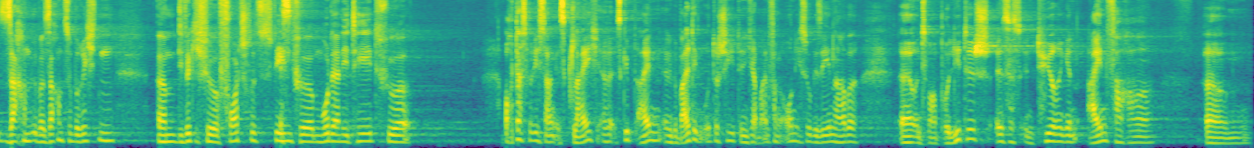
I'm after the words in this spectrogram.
Sachen über Sachen zu berichten, ähm, die wirklich für Fortschritt stehen, es für Modernität, für auch das würde ich sagen, ist gleich. Es gibt einen, einen, gewaltigen Unterschied, den ich am Anfang auch nicht so gesehen habe. Äh, und zwar politisch ist es in Thüringen einfacher, ähm,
